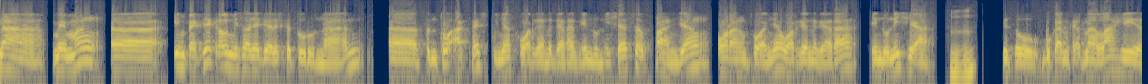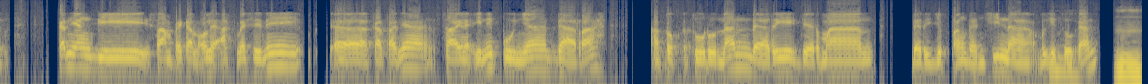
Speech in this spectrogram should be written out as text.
Nah, memang eh, impactnya kalau misalnya garis keturunan, eh, tentu Agnes punya kewarganegaraan Indonesia sepanjang orang tuanya warga negara Indonesia, Mm-mm. Gitu. Bukan karena lahir. Kan yang disampaikan oleh Agnes ini eh, katanya saya ini punya darah atau keturunan dari Jerman, dari Jepang dan Cina, begitu Hmm. kan? Mm.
